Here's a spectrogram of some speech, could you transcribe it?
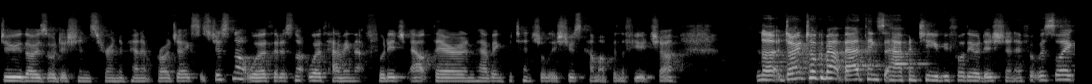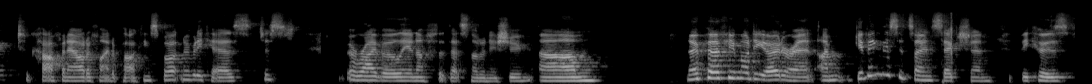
do those auditions for independent projects. It's just not worth it. It's not worth having that footage out there and having potential issues come up in the future. No, don't talk about bad things that happened to you before the audition. If it was like took half an hour to find a parking spot, nobody cares. Just arrive early enough that that's not an issue. Um, no perfume or deodorant. I'm giving this its own section because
